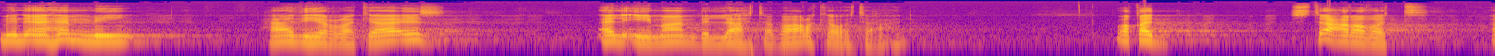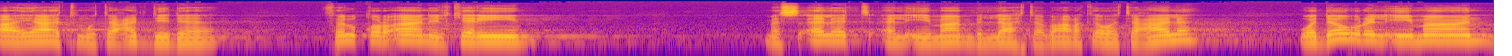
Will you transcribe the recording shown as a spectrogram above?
من أهم هذه الركائز الإيمان بالله تبارك وتعالى. وقد استعرضت آيات متعددة في القرآن الكريم مسألة الإيمان بالله تبارك وتعالى ودور الإيمان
